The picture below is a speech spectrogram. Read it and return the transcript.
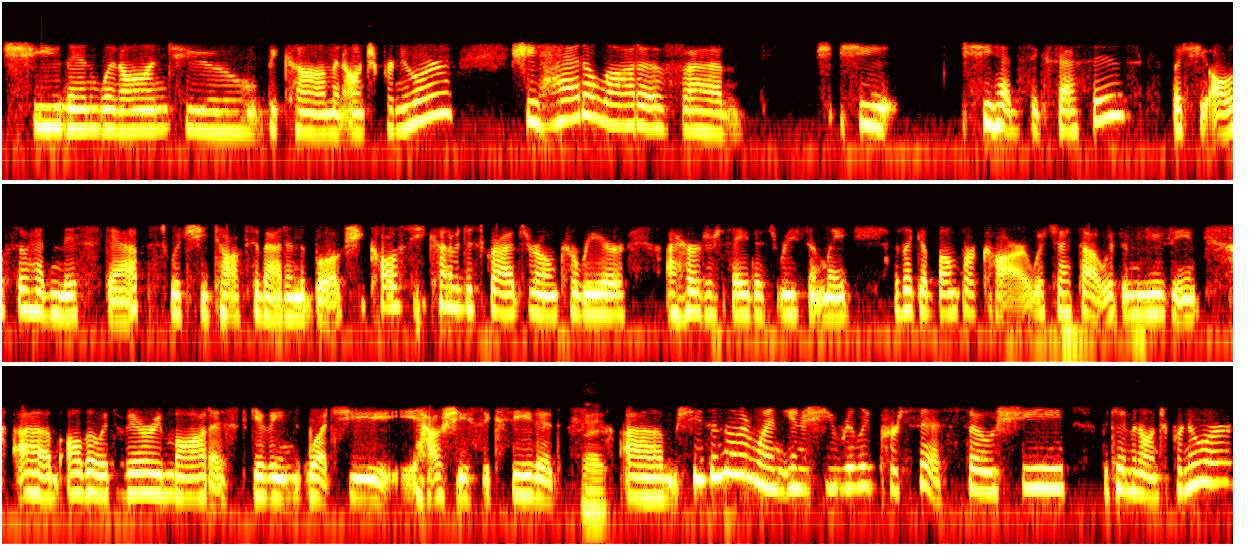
she then went on to become an entrepreneur. She had a lot of um, she she had successes, but she also had missteps, which she talks about in the book. She calls, she kind of describes her own career. I heard her say this recently as like a bumper car, which I thought was amusing, um, although it's very modest, given what she, how she succeeded. Right. Um, she's another one. You know, she really persists. So she became an entrepreneur.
